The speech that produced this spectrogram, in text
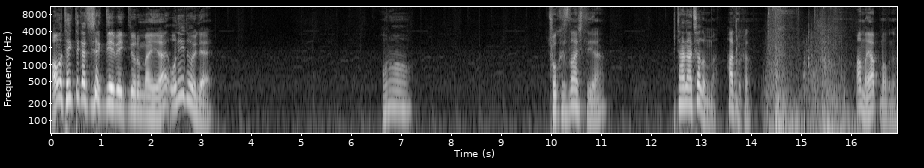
Ama tek tek açacak diye bekliyorum ben ya. O neydi öyle? Ono. Çok hızlı açtı ya. Bir tane açalım mı? Hadi bakalım. Ama yapma bunu.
